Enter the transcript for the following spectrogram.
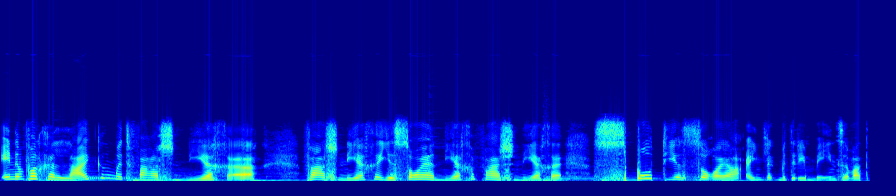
En in vergelyking met vers 9, vers 9 Jesaja 9 vers 9 spot Jesaja eintlik met hierdie mense wat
